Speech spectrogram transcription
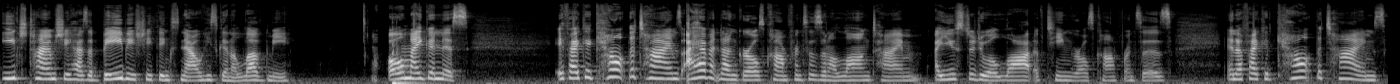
each time she has a baby she thinks now he's going to love me. Oh my goodness if I could count the times, I haven't done girls' conferences in a long time. I used to do a lot of teen girls' conferences. And if I could count the times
